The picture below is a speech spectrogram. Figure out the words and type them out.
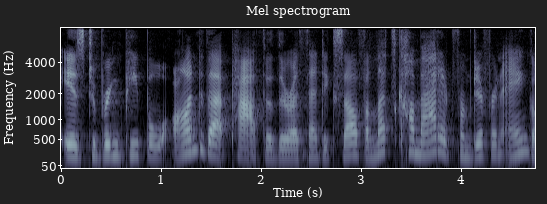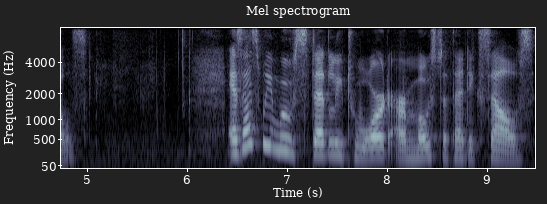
is to bring people onto that path of their authentic self and let's come at it from different angles. As as we move steadily toward our most authentic selves,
